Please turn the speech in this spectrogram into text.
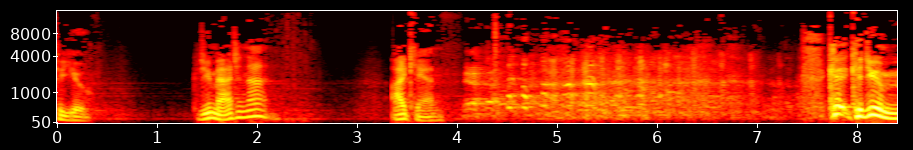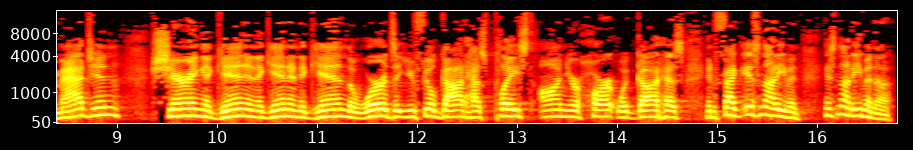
to you. Could you imagine that? I can. could, could you imagine sharing again and again and again the words that you feel God has placed on your heart? What God has, in fact, it's not even, it's not even a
